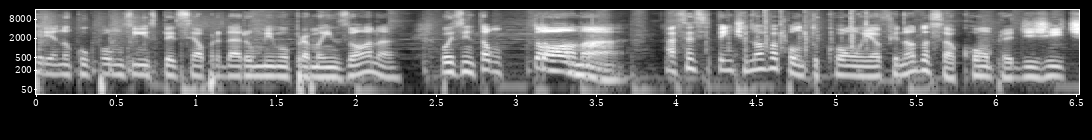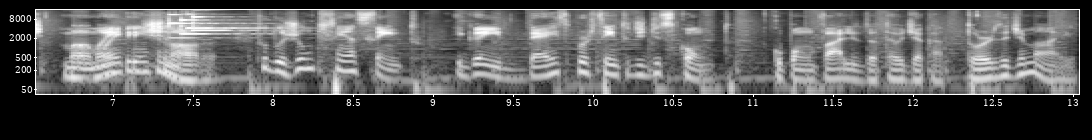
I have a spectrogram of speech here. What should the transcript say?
Querendo cupomzinho especial para dar um mimo pra mãezona? Pois então toma! Acesse pentenova.com e ao final da sua compra digite Mamãe Pente Nova, tudo junto sem acento, e ganhe 10% de desconto. Cupom válido até o dia 14 de maio.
